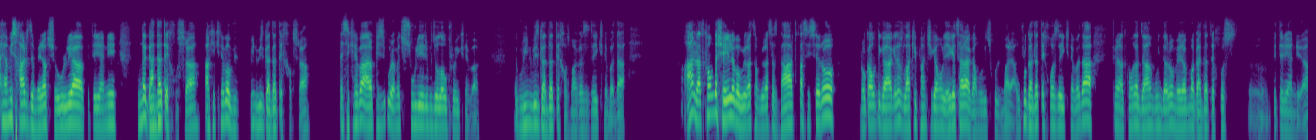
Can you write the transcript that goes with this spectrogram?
აი ამის ხარჯზე მე რა შეუულია პეტერიანი უნდა გადატეხოს რა. აქ იქნება ვინ ვის გადატეხავს რა. ეს იქნება არა ფიზიკური, არამედ სულიერი ბრძოლა უფრო იქნება. ვინ ვის გადატეხავს მაგაზე იქნება და ან რა თქმა უნდა შეიძლება ვიღაცამ ვიღაცას დაარტყას ისე რომ ნოკაუტი გააკეთოს, ლაკი ფანჩი გამოვიდა. ეგეც არაა გამორიცხული, მაგრამ უფრო გადატეხვაზე იქნება და ჩვენ რა თქმა უნდა ძალიან გვინდა რომ მერაბმა გადატეხოს პიტერიანი რა.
